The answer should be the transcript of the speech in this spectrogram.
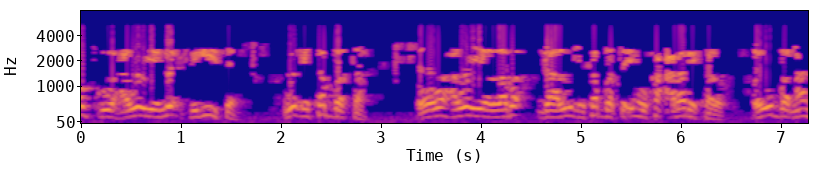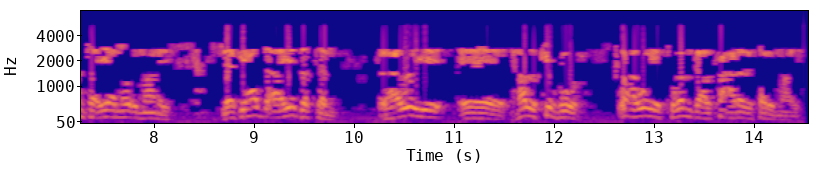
qofku waxa weeye lucfigiisa wixii ka bata oo waxa weeye laba gaal wixii ka bata inuu ka carari karo ay u banaanta ayaa noo imaanaysa. Laakiin hadda aayaddatan waxa weeye halki ruux waxa weeye toban gaal ka carari kari maayo.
